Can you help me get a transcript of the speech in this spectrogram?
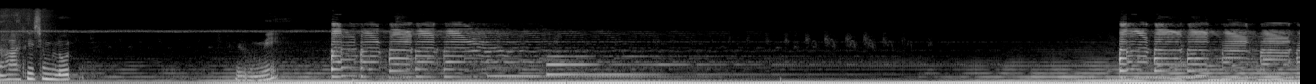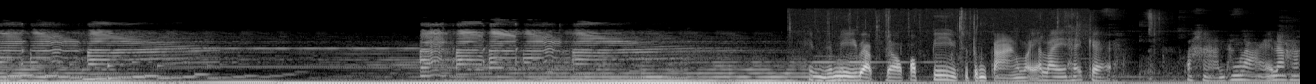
นะคะที่ชำรุดอยู่ตรงนี้ เห็นจะมีแบบดอกป๊อปปี้อยู่จุดต่างๆ ไว้อะไรให้แก่ทหารทั้งหลายนะคะ ส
